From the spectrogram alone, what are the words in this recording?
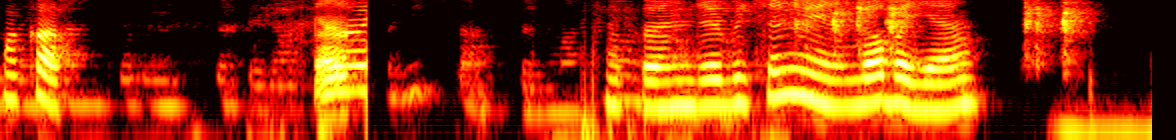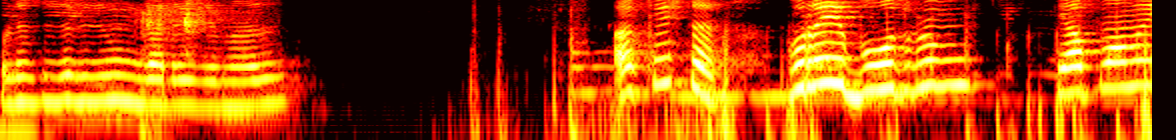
makas. Hep önce bitirmeyelim baba ya. Burası da bizim garajımız. Arkadaşlar burayı bodrum yapmamı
